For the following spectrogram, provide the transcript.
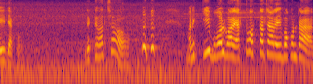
এই দেখো। দেখতে পাচ্ছ? মানে কি বলব আর এত অত্যাচার এই বকনটার।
